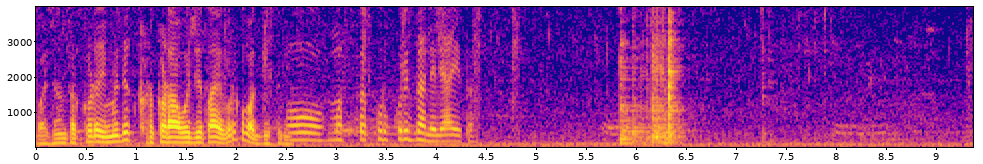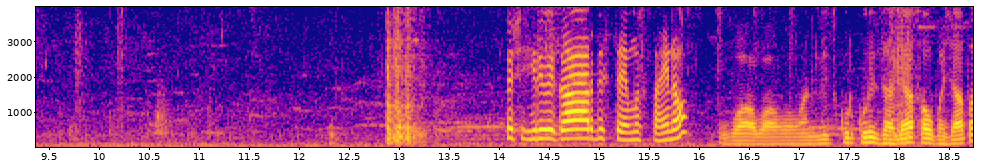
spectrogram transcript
भाज्यांचा कढईमध्येच खडखड आवाज येत आहे बरं का भाग्यश्री. हो मस्त कुरकुरीत झालेले आहेत. कशी हिरवेगार दिसतंय मस्त आहे ना हो? वा वा वा आणलीच कुरकुरीत झाली असावं भज्या आता.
